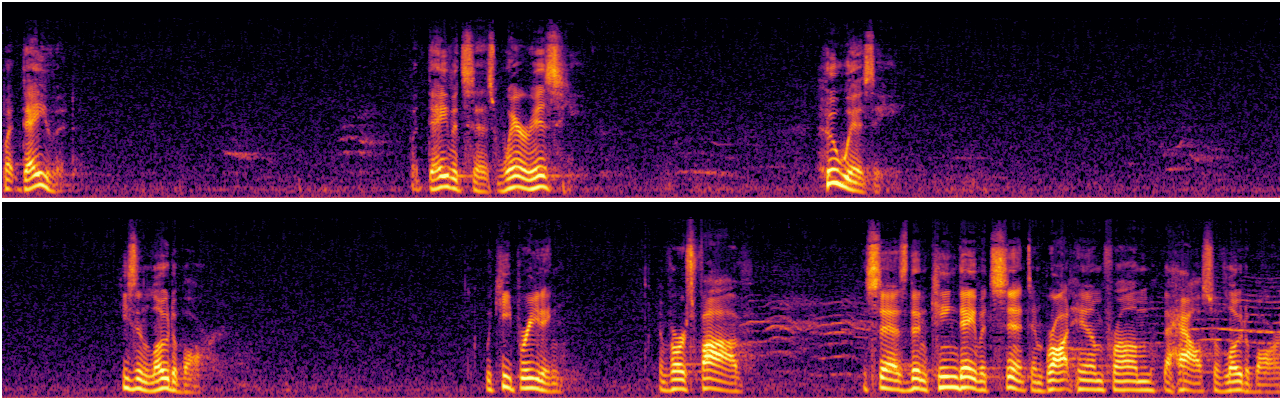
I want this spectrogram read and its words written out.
But David, but David says, Where is he? Who is he? He's in Lodabar. We keep reading. In verse 5, it says, Then King David sent and brought him from the house of Lodabar.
